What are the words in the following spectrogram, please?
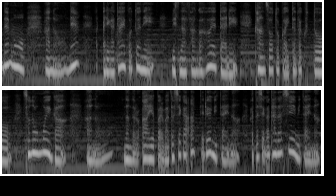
でもあのねありがたいことにリスナーさんが増えたり感想とかいただくとその思いがあのなんだろうあやっぱり私が合ってるみたいな私が正しいみたいな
